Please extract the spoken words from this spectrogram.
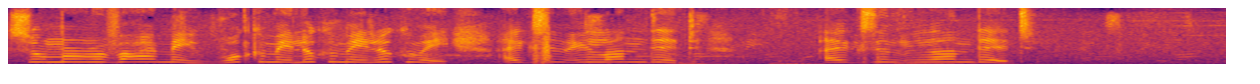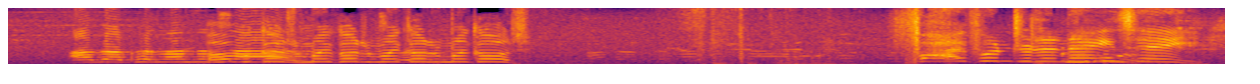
Someone revive me. Look at me, look at me, look at me. I accidentally landed. I accidentally landed. I got on the Oh my god, oh my god, oh my god, oh my god. 580!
